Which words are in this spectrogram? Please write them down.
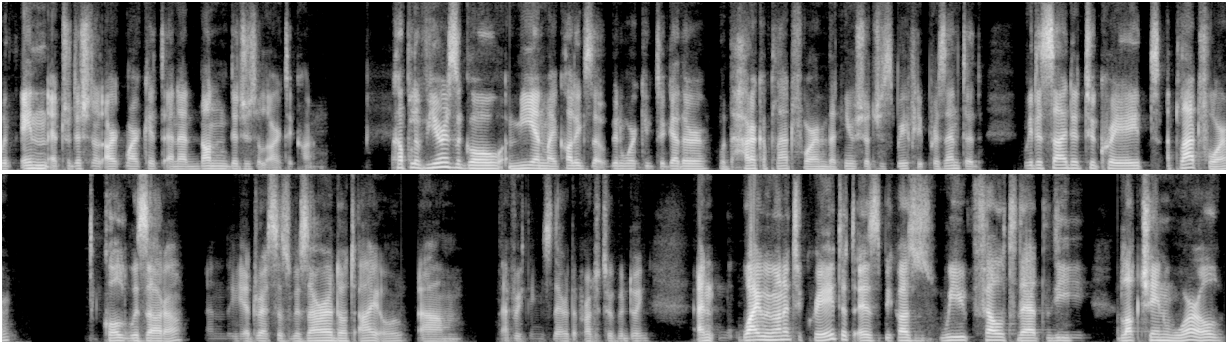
within a traditional art market and a non-digital art economy. A couple of years ago, me and my colleagues that have been working together with the Haraka platform that Nusha just briefly presented, we decided to create a platform called Wizara, and the address is wizara.io. Um, everything's there, the project we've been doing. And why we wanted to create it is because we felt that the blockchain world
